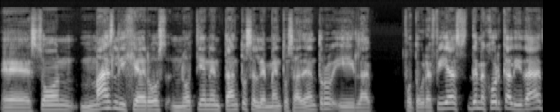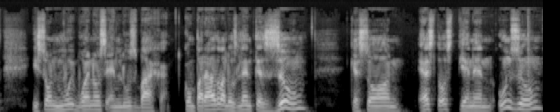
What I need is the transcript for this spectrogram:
Eh, son más ligeros, no tienen tantos elementos adentro y la fotografía es de mejor calidad y son muy buenos en luz baja. Comparado a los lentes zoom, que son estos, tienen un zoom,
